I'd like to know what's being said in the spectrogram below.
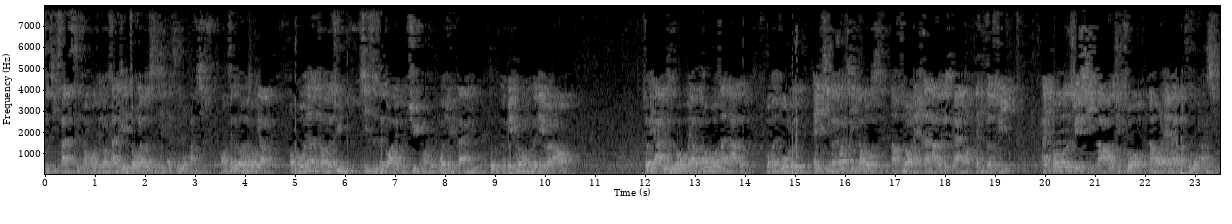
自己三次哦，或者用三件重要的事情来自我反省哦，这个都很重要哦。我们要是懂得去。其实这个话就不去哈，就不会去担忧，就北空空的地方了哈。所以啊，就是说我们要透过三打等，我们五轮哎基本关系要落实，然后之后呢三打等的起来哈，爱去做事，爱多多的学习，要好好的去做，然后呢还要自我反省，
